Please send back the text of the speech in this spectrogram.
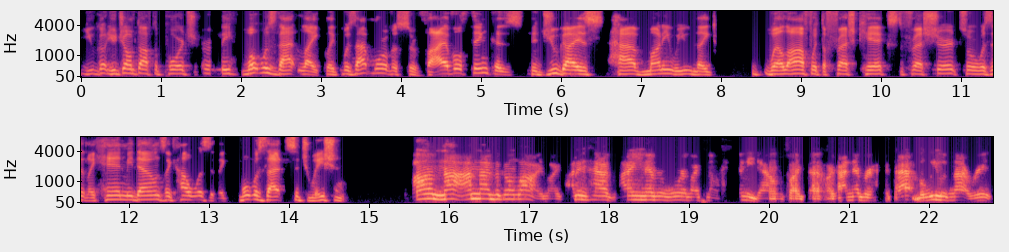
you got you jumped off the porch early. What was that like? Like, was that more of a survival thing? Because did you guys have money? Were you like well off with the fresh kicks, the fresh shirts, or was it like hand me downs? Like, how was it? Like, what was that situation? Um, nah, I'm not even gonna lie. Like, I didn't have, I ain't never wore like no hand downs like that. Like, I never had that, but we was not rich,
